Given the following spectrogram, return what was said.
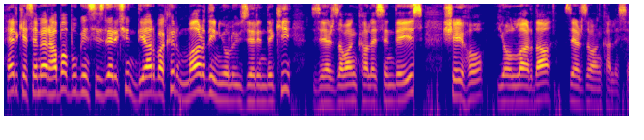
Herkese merhaba. Bugün sizler için Diyarbakır Mardin yolu üzerindeki Zerzavan Kalesi'ndeyiz. Şeyho yollarda Zerzavan Kalesi.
